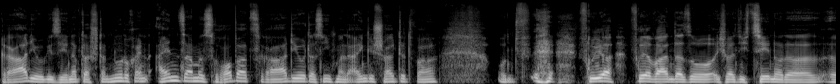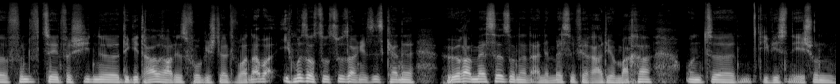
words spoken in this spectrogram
Radio gesehen habe. Da stand nur noch ein einsames Roberts Radio, das nicht mal eingeschaltet war. Und früher, früher waren da so, ich weiß nicht, 10 oder 15 äh, verschiedene Digitalradios vorgestellt worden. Aber ich muss auch dazu sagen, es ist keine Hörermesse, sondern eine Messe für Radiomacher. Und äh, die wissen eh schon,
